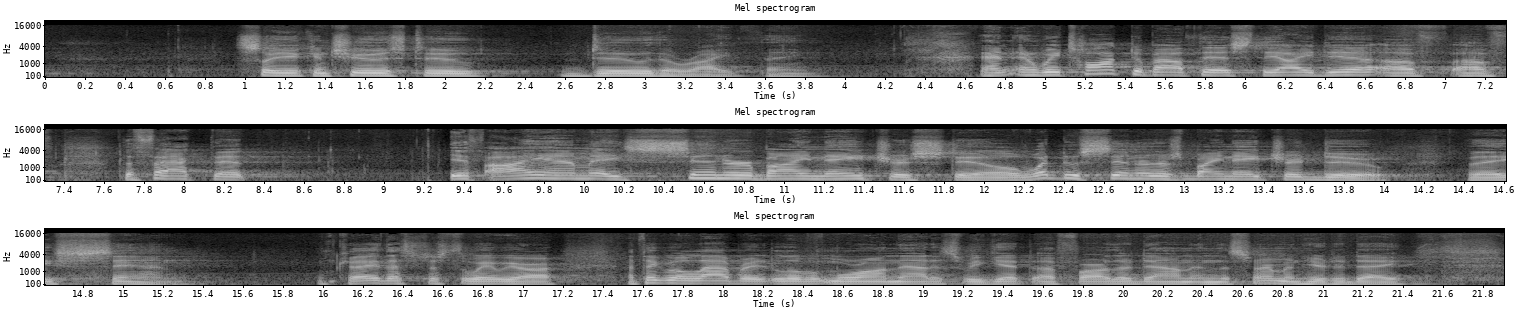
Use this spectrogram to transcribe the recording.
so you can choose to do the right thing. And, and we talked about this the idea of, of the fact that if I am a sinner by nature still, what do sinners by nature do? They sin. Okay, that's just the way we are. I think we'll elaborate a little bit more on that as we get uh, farther down in the sermon here today.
